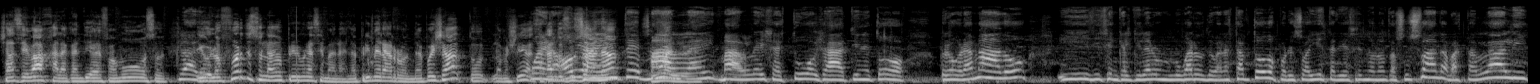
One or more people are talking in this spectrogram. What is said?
Ya se baja la cantidad de famosos. Claro. Digo, los fuertes son las dos primeras semanas, la primera ronda. Después ya, la mayoría, Bueno, sacando Susana, Marley. Marley ya estuvo, ya tiene todo programado y dicen que alquilaron un lugar donde van a estar todos, por eso ahí estaría haciendo nota Susana, va a estar Lali,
